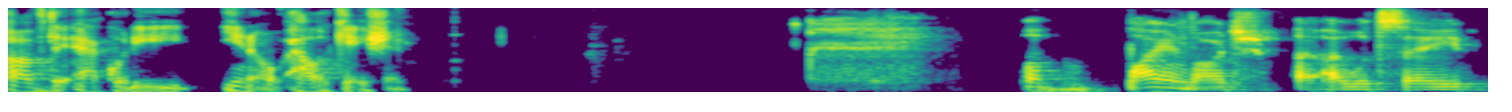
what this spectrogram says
of the equity, you know, allocation? Well, by and large, I would say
